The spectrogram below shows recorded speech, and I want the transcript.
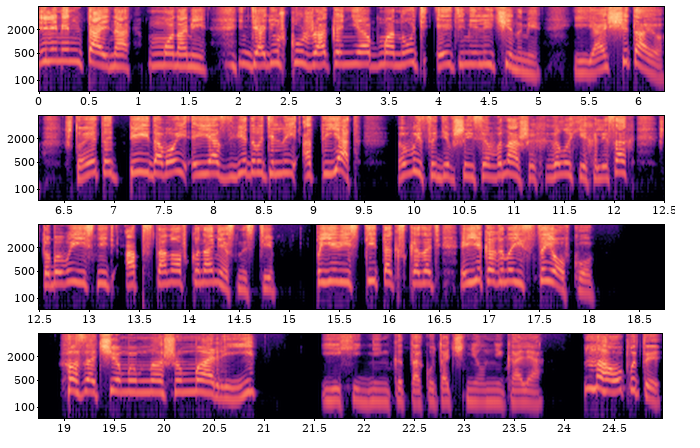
Элементально, Монами. Дядюшку Жака не обмануть этими личинами. И я считаю, что это передовой язведывательный отряд, высадившийся в наших глухих лесах, чтобы выяснить обстановку на местности, появести, так сказать, якогноисцеевку. «А зачем им наша Мари?» — ехидненько так уточнил Николя. «На опыты?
